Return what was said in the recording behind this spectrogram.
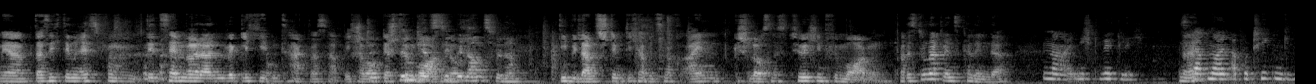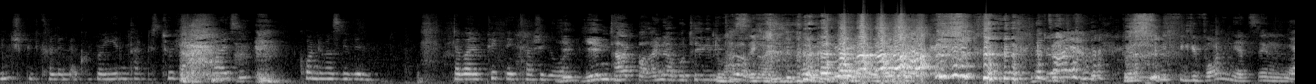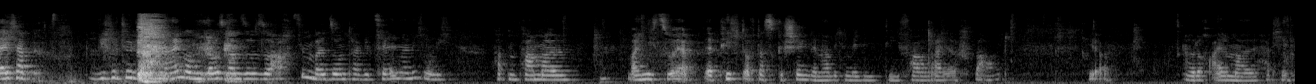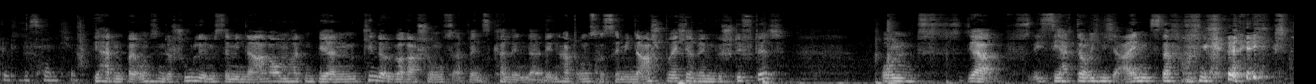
ja, dass ich den Rest vom Dezember dann wirklich jeden Tag was habe. Ich habe auch das für Stimmt morgen jetzt die noch. Bilanz wieder. Die Bilanz stimmt. Ich habe jetzt noch ein geschlossenes Türchen für morgen. Hattest du einen Adventskalender? Nein, nicht wirklich. Es Nein? gab nur einen Apotheken-Gewinnspielkalender. Konnte man jeden Tag das Türchen aufreißen, konnte was gewinnen. Ich habe eine Picknicktasche Je, gewonnen. jeden Tag bei einer Apotheke die Du Tür hast echt, aufreißen. Für teuer. du hast ziemlich viel gewonnen jetzt in. Ja, ich habe. Wie viele habe ich mir eingegangen? Ich glaube, es waren sowieso 18, weil Sonntage zählen ja nicht. Und ich habe ein paar Mal. War ich nicht so er, erpicht auf das Geschenk, dann habe ich mir die, die Fahrerei erspart. Ja. Aber doch einmal hatte ich ein glückliches Händchen. Wir hatten bei uns in der Schule im Seminarraum hatten wir einen Kinderüberraschungs-Adventskalender. Den hat unsere Seminarsprecherin gestiftet. Und ja, sie hat glaube ich nicht eins davon gekriegt,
